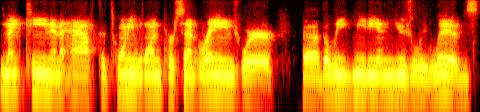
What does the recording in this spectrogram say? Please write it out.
19 and a half to 21% range where uh, the league median usually lives,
